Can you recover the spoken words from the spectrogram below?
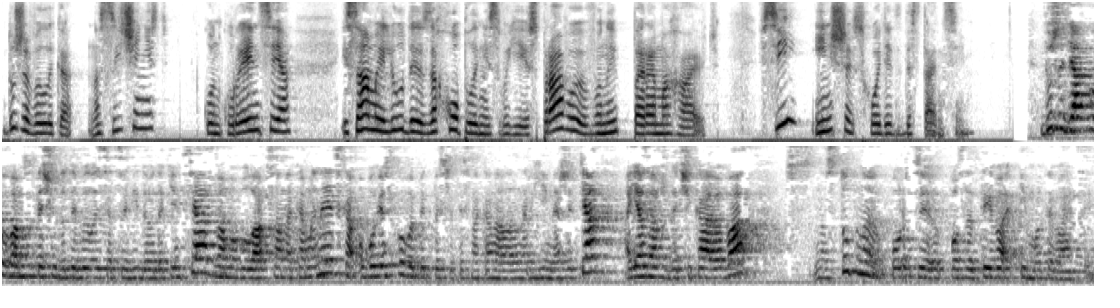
дуже велика насиченість, конкуренція, і саме люди, захоплені своєю справою, вони перемагають. Всі інші сходять з дистанції. Дуже дякую вам за те, що додивилися це відео до кінця. З вами була Оксана Каменецька. Обов'язково підписуйтесь на канал Енергійне життя. А я завжди чекаю вас з наступною порцією позитива і мотивації.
